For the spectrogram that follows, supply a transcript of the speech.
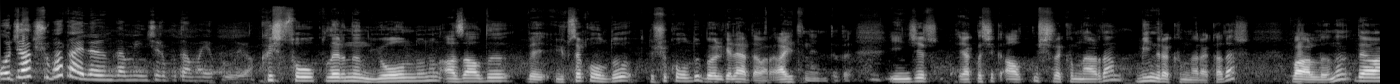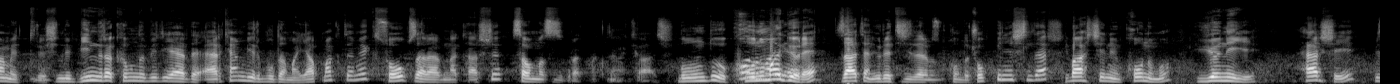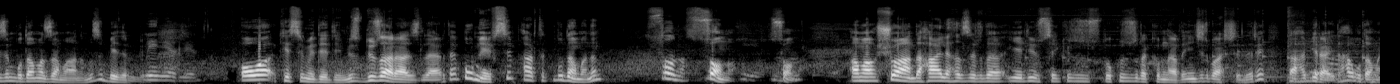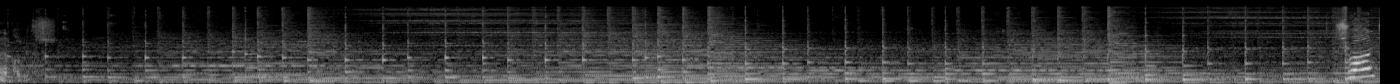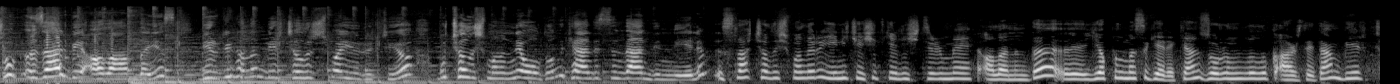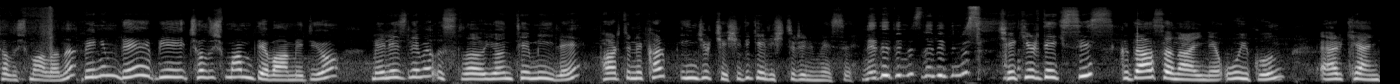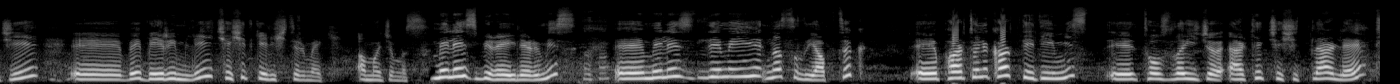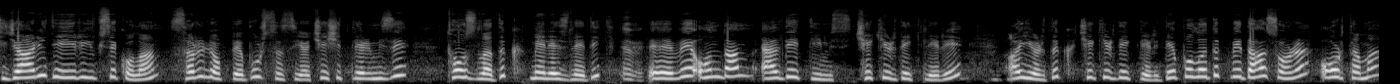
Ocak, Şubat aylarında mı incir budama yapılıyor? kış soğuklarının yoğunluğunun azaldığı ve yüksek olduğu, düşük olduğu bölgeler de var. Aydın ilinde de. İncir yaklaşık 60 rakımlardan 1000 rakımlara kadar varlığını devam ettiriyor. Şimdi 1000 rakımlı bir yerde erken bir budama yapmak demek soğuk zararına karşı savunmasız bırakmak demek ağacı. Bulunduğu Konuma konuma göre. göre zaten üreticilerimiz bu konuda çok bilinçliler. Bahçenin konumu, yöneyi, her şeyi bizim budama zamanımızı belirliyor. Belirliyor. Ova kesimi dediğimiz düz arazilerde bu mevsim artık budamanın Sonu. sonu. Sonu. Ama şu anda hali hazırda 700, 800, 900 rakımlarda incir bahçeleri daha bir ay daha budama yapabilir. Şu an çok özel bir alandayız. Birgül Hanım bir çalışma yürütüyor. Bu çalışmanın ne olduğunu kendisinden dinleyelim. Islah çalışmaları yeni çeşit geliştirme alanında e, yapılması gereken, zorunluluk arz eden bir çalışma alanı. Benim de bir çalışmam devam ediyor. Melezleme ıslahı yöntemiyle Partenokarp incir çeşidi geliştirilmesi. Ne dediniz, ne dediniz? Çekirdeksiz gıda sanayine uygun, erkenci e, ve verimli çeşit geliştirmek amacımız. Melez bireylerimiz, e, melezlemeyi nasıl yaptık? E, Partenokarp dediğimiz e, tozlayıcı erkek çeşitlerle ticari değeri yüksek olan sarılop ve bursa siyah çeşitlerimizi tozladık, melezledik Evet. E, ve ondan elde ettiğimiz çekirdekleri ayırdık, çekirdekleri depoladık ve daha sonra ortama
